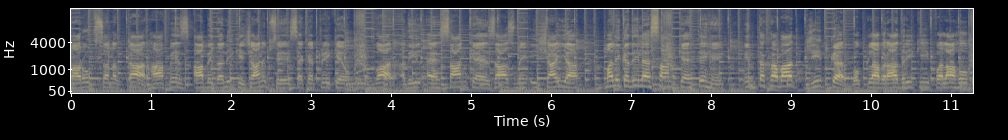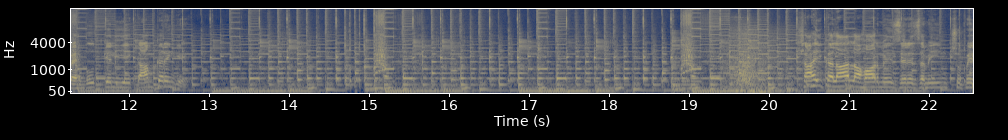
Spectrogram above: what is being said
मारूफ सनतकार हाफिज आबिद अली की जानब से सेक्रेटरी के उम्मीदवार अदील एहसान के एजाज में ईशाइया मलिक अदील एहसान कहते हैं इंतबात जीत कर बुकला बरादरी की फलाह बहबूद के लिए काम करेंगे शाही कला लाहौर में जेर ज़मीन छुपे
